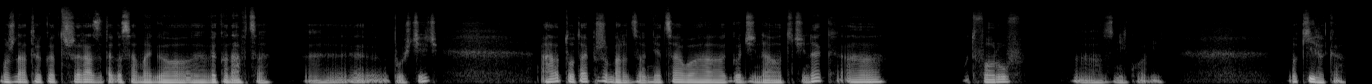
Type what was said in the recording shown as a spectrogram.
można tylko trzy razy tego samego wykonawcę e, puścić. A tutaj, proszę bardzo, niecała godzina odcinek, a utworów A, znikło mi. No kilka.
